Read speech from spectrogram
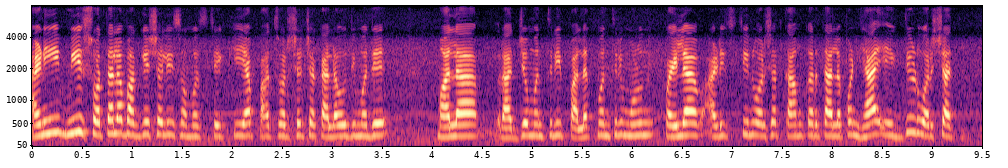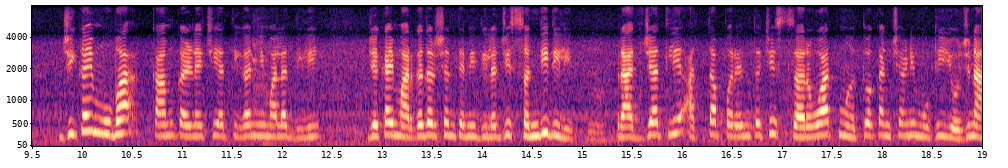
आणि मी स्वतःला भाग्यशाली समजते की या पाच वर्षाच्या कालावधीमध्ये मला राज्यमंत्री पालकमंत्री म्हणून पहिल्या अडीच तीन वर्षात काम करता आलं. पण ह्या एक दीड वर्षात जी काही मुभा काम करण्याची या तिघांनी मला दिली जे काही मार्गदर्शन त्यांनी दिलं जी संधी दिली राज्यातली आत्तापर्यंतची सर्वात महत्त्वाकांक्षी आणि मोठी योजना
